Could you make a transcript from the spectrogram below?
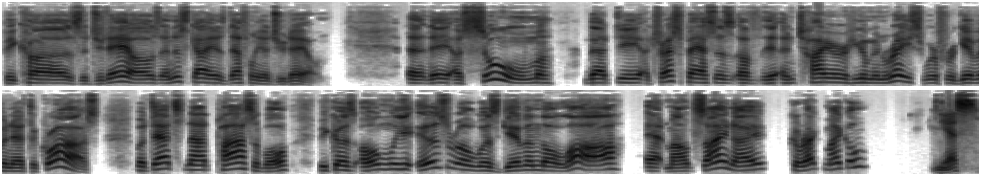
because the Judeos, and this guy is definitely a Judeo, uh, they assume that the trespasses of the entire human race were forgiven at the cross. But that's not possible because only Israel was given the law at Mount Sinai. Correct, Michael? Yes,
